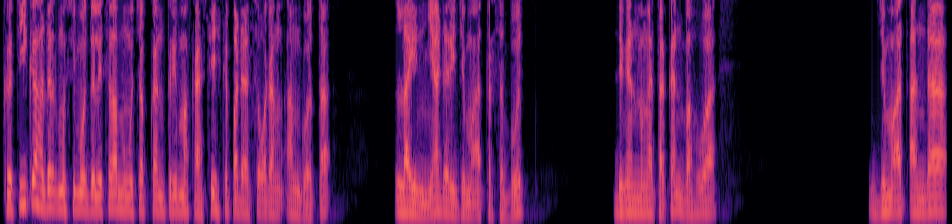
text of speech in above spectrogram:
Ketika Hadrat Masih Maud mengucapkan terima kasih kepada seorang anggota lainnya dari jemaat tersebut dengan mengatakan bahwa jemaat Anda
